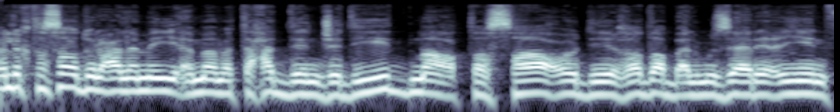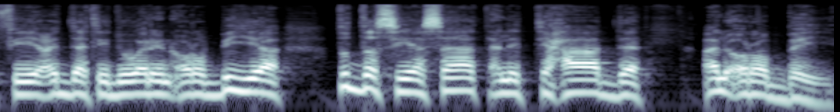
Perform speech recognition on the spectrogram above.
الاقتصاد العالمي أمام تحد جديد مع تصاعد غضب المزارعين في عدة دول أوروبية ضد سياسات الاتحاد الأوروبي.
